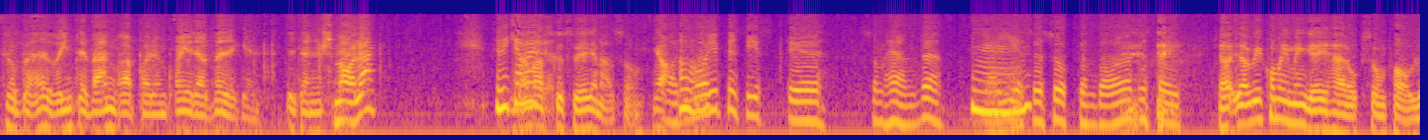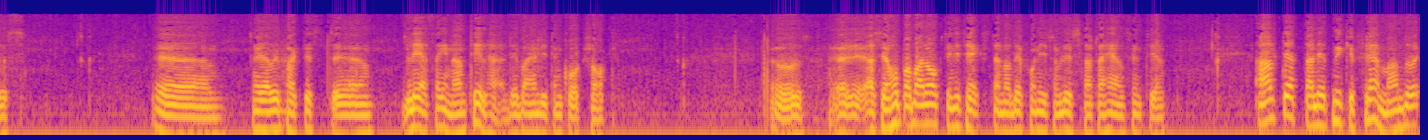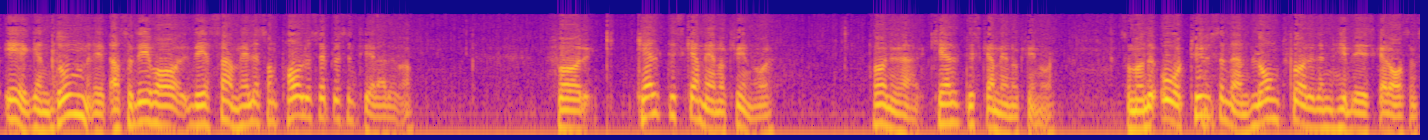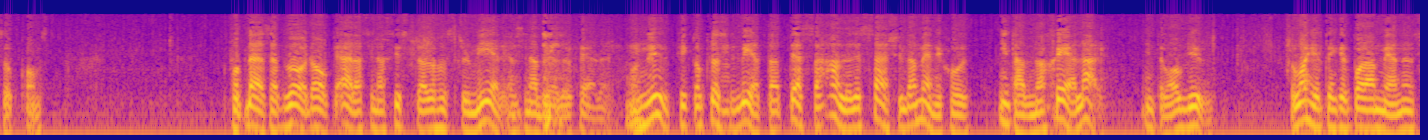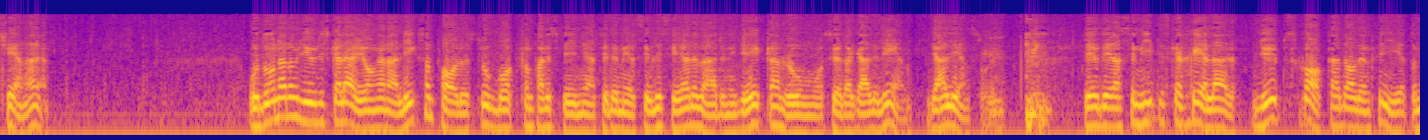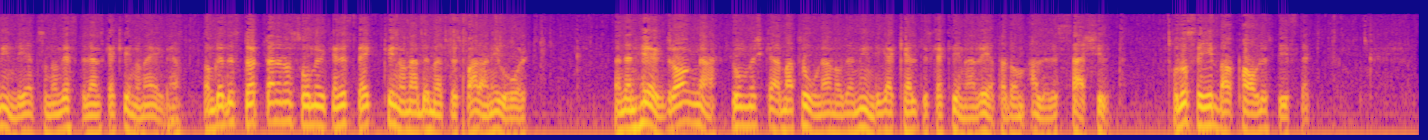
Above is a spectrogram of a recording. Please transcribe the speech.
så behöver vi inte vandra på den breda vägen utan den smala. Men vi kan väl... Damaskusvägen alltså. Ja, det var ju precis det som hände när Mm. Jesus uppenbarade sig. Jag, jag vill komma in med en grej här också om Paulus. Eh, jag vill faktiskt eh, läsa till här. Det är bara en liten kort sak. Eh, alltså jag hoppar bara rakt in i texten och det får ni som lyssnar ta hänsyn till. Allt detta lät mycket främmande och egendomligt. Alltså det var det samhälle som Paulus representerade va. För keltiska män och kvinnor. Hör nu här. Keltiska män och kvinnor som under årtusenden, långt före den hebreiska rasens uppkomst, fått lära sig att vörda och ära sina systrar och hustrur mer än sina bröder och fäder. Och nu fick de plötsligt veta att dessa alldeles särskilda människor inte hade några själar, inte var av Gud. De var helt enkelt bara männens tjänare. Och då när de judiska lärjungarna, liksom Paulus, drog bort från Palestina till den mer civiliserade världen i Grekland, Rom och södra Galileen, Gallien står blev deras semitiska själar djupt skakade av den frihet och myndighet som de västerländska kvinnorna ägde. De blev bestörta när de såg med vilken respekt kvinnorna bemöttes på alla nivåer. Men den högdragna romerska matronan och den myndiga keltiska kvinnan retade dem alldeles särskilt. Och då säger bara Paulus bistert.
